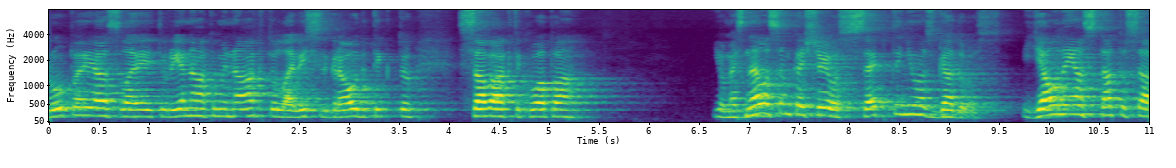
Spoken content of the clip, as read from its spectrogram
rūpējās, lai tur ienākumi nāktu, lai visi graudi tiktu savākti kopā. Jo mēs nelasām, ka šajos septiņos gados jaunajā statusā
